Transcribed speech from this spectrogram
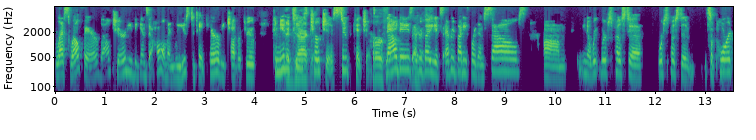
less welfare, well, charity begins at home. And we used to take care of each other through communities, exactly. churches, soup kitchens. Perfect. Nowadays, yes. everybody, it's everybody for themselves. Um, you know, we, we're supposed to, we're supposed to support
